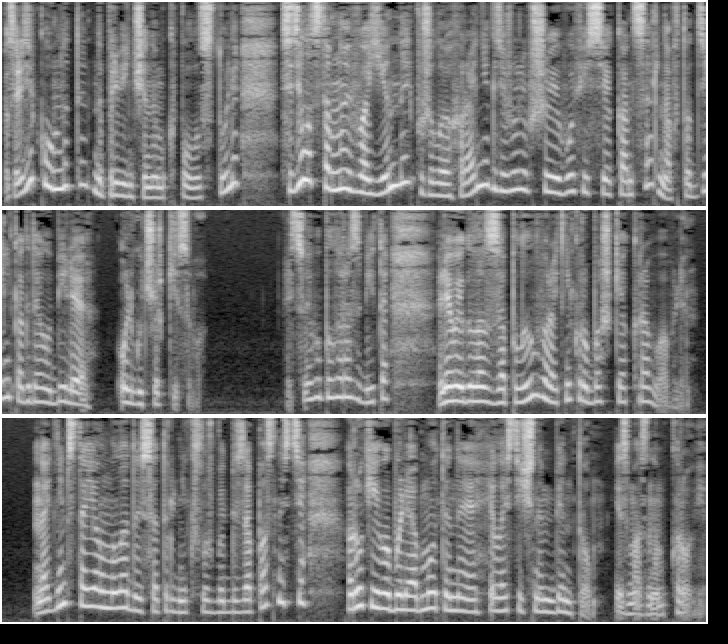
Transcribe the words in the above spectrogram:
Посреди комнаты, на привинченном к полу стуле, сидел отставной военный, пожилой охранник, дежуривший в офисе концерна в тот день, когда убили Ольгу Черкизову. Лицо его было разбито, левый глаз заплыл, воротник рубашки окровавлен. Над ним стоял молодой сотрудник службы безопасности, руки его были обмотаны эластичным бинтом, измазанным кровью.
